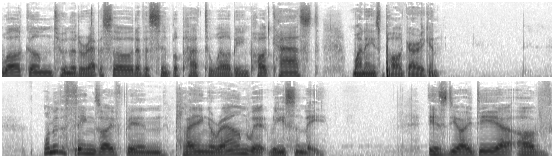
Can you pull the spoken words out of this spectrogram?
welcome to another episode of a Simple Path to Wellbeing podcast. My name's Paul Garrigan. One of the things I've been playing around with recently is the idea of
